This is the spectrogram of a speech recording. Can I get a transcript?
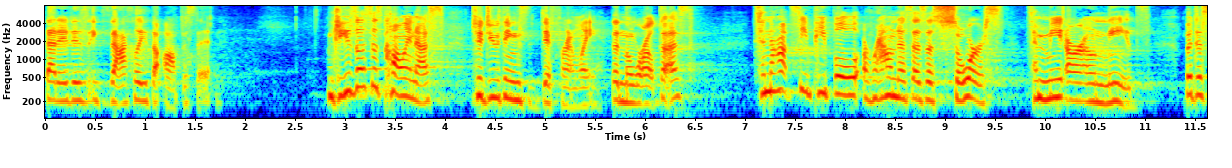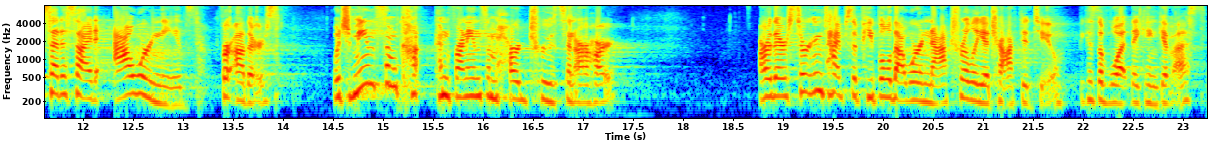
that it is exactly the opposite. Jesus is calling us to do things differently than the world does, to not see people around us as a source to meet our own needs, but to set aside our needs for others, which means some co- confronting some hard truths in our heart. Are there certain types of people that we're naturally attracted to because of what they can give us?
